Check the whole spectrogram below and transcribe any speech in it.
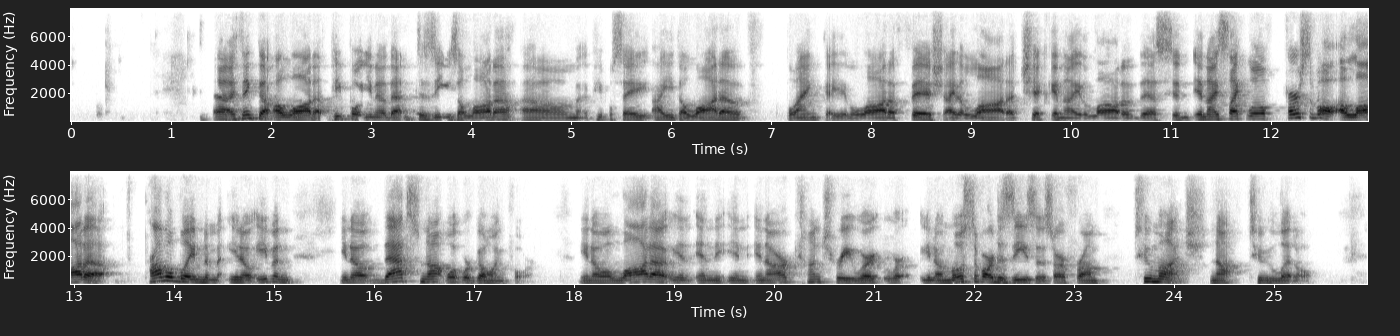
Uh, I think that a lot of people, you know, that disease, a lot of um, people say, I eat a lot of blank, I eat a lot of fish, I eat a lot of chicken, I eat a lot of this. And, and I was like, well, first of all, a lot of probably, you know, even, you know, that's not what we're going for you know a lot of in in in, in our country where where you know most of our diseases are from too much not too little.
